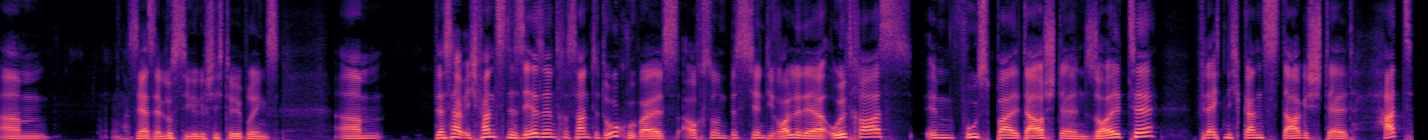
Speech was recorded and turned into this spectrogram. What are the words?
Ähm, sehr, sehr lustige Geschichte übrigens. Ähm, deshalb, ich fand es eine sehr, sehr interessante Doku, weil es auch so ein bisschen die Rolle der Ultras im Fußball darstellen sollte. Vielleicht nicht ganz dargestellt hat,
